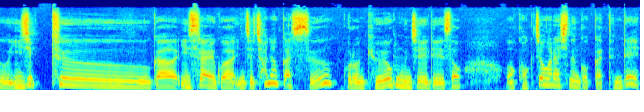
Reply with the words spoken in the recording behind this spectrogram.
그 이집트가 이스라엘과 이제 천연가스 그런 교역 문제에 대해서 어, 걱정을 하시는 것 같은데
